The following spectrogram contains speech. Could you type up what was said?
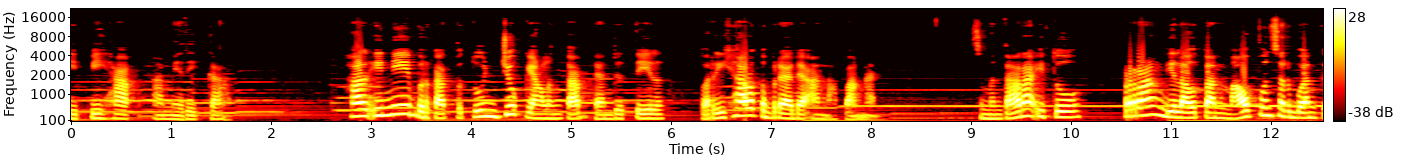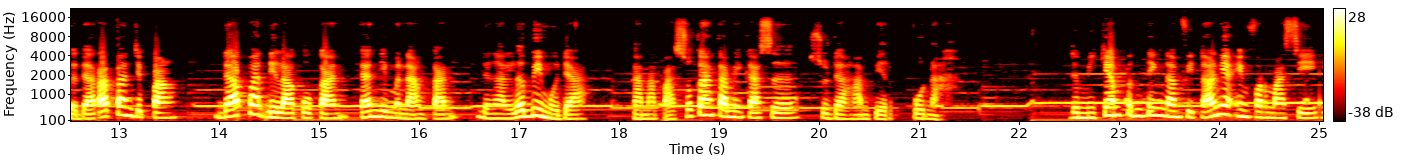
di pihak Amerika. Hal ini berkat petunjuk yang lengkap dan detail perihal keberadaan lapangan. Sementara itu, perang di lautan maupun serbuan ke daratan Jepang dapat dilakukan dan dimenangkan dengan lebih mudah karena pasukan kamikaze sudah hampir punah. Demikian penting dan vitalnya informasi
